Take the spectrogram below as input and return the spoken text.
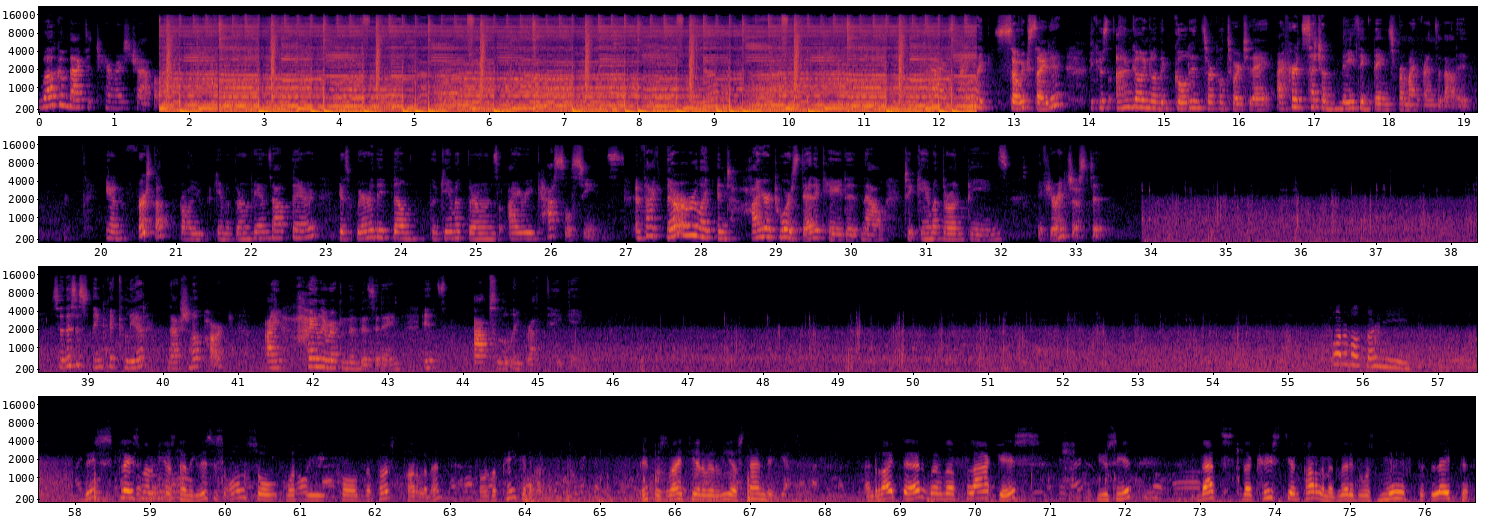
Welcome back to Tamera's Travel. Guys, I'm like so excited because I'm going on the Golden Circle tour today. I've heard such amazing things from my friends about it. And first up, for all you Game of Thrones fans out there, is where they filmed the Game of Thrones Eyrie Castle scenes. In fact, there are like entire tours dedicated now to Game of Thrones themes if you're interested. So this is Thingvellir National Park. I highly recommend visiting. It's absolutely breathtaking. Waterfalls by me. This place where we are standing, this is also what we call the first parliament, or the pagan parliament. It was right here where we are standing. And right there, where the flag is, you see it? That's the Christian parliament, where it was moved later.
